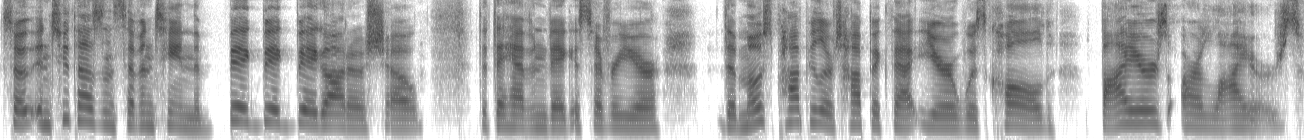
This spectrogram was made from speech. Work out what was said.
So in 2017, the big, big, big auto show that they have in Vegas every year, the most popular topic that year was called Buyers Are Liars.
